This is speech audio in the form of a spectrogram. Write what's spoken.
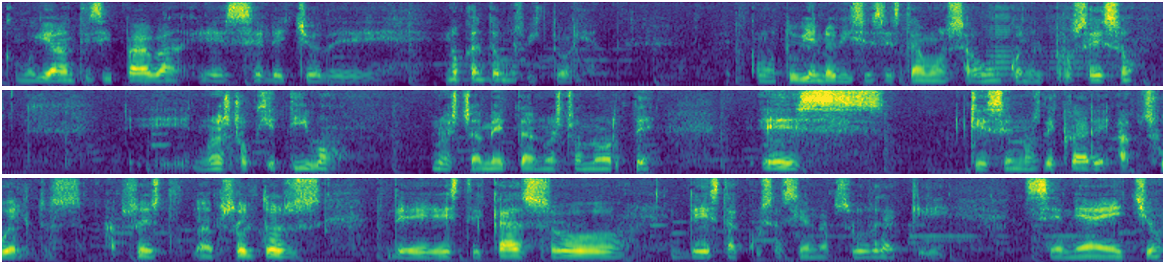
como ya lo anticipaba, es el hecho de no cantamos victoria. Como tú bien lo dices, estamos aún con el proceso, nuestro objetivo, nuestra meta, nuestro norte es que se nos declare absueltos, absueltos de este caso, de esta acusación absurda que se me ha hecho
